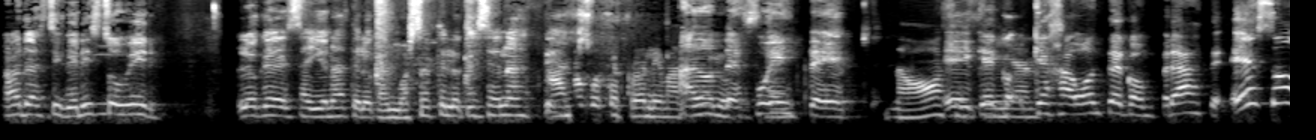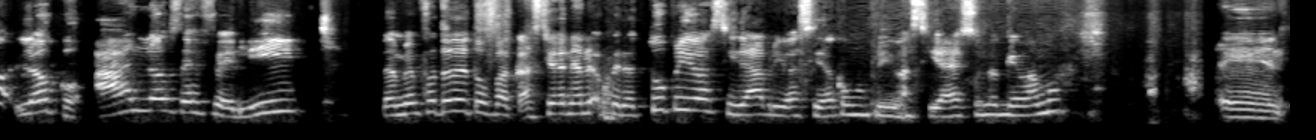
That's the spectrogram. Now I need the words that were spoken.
Ahora, si queréis subir lo que desayunaste, lo que almorzaste, lo que cenaste. Ah, no, pues es problema. A dónde fuiste. No, eh, qué, qué, jabón te compraste. Eso, loco, hazlo, sé feliz también fotos de tus vacaciones, pero tu privacidad, privacidad como privacidad, eso es lo que vamos. Eh,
